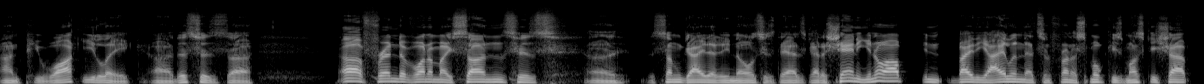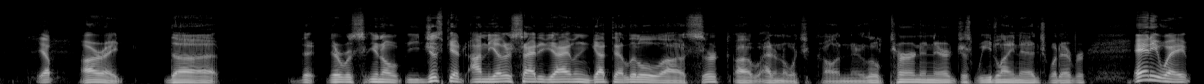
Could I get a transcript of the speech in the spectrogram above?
on Pewaukee Lake. Uh, this is uh, a friend of one of my sons. His uh, some guy that he knows. His dad's got a shanty. You know, up in by the island that's in front of Smokey's Muskie Shop. Yep. All right. The, the there was you know you just get on the other side of the island. You got that little uh, circ. Uh, I don't know what you call it in there. Little turn in there, just weed line edge, whatever. Anyway,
